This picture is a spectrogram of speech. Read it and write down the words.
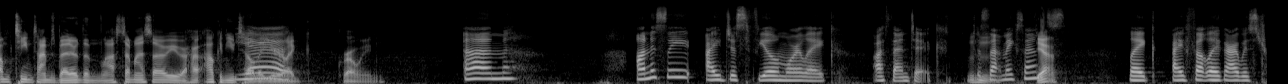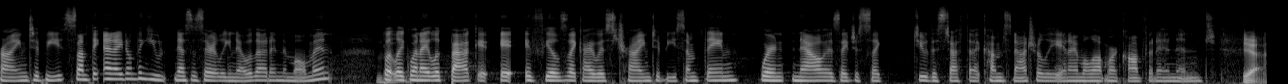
umpteen times better than last time I saw you. How how can you tell that you're like growing? Um honestly, I just feel more like authentic. Does Mhm. that make sense? Yeah. Like I felt like I was trying to be something and I don't think you necessarily know that in the moment. Mm-hmm. But like when I look back it, it, it feels like I was trying to be something where now as I just like do the stuff that comes naturally and I'm a lot more confident and Yeah.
